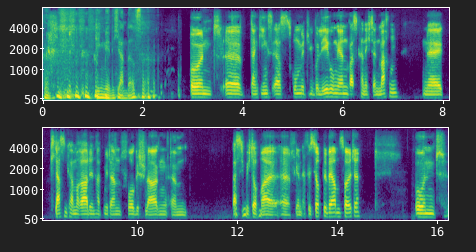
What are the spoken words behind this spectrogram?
Ging mir nicht anders. Und äh, dann ging es erst rum mit Überlegungen, was kann ich denn machen? Eine Klassenkameradin hat mir dann vorgeschlagen, ähm, dass ich mich doch mal äh, für ein FSJ bewerben sollte. Und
